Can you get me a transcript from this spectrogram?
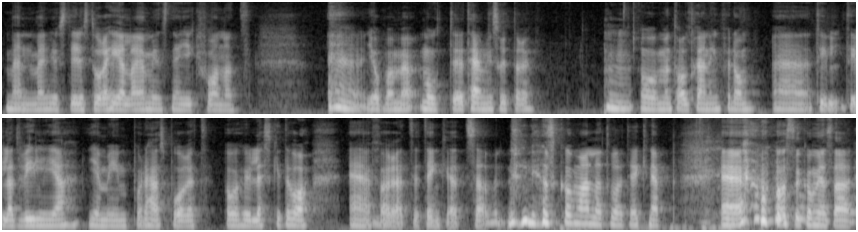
men, men just i det stora hela, jag minns när jag gick från att jobba med, mot eh, tävlingsryttare mm, och mental träning för dem eh, till, till att vilja ge mig in på det här spåret och hur läskigt det var. Eh, för att jag tänker att så här, dels kommer alla tro att jag är knäpp eh, och så kommer jag så här,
